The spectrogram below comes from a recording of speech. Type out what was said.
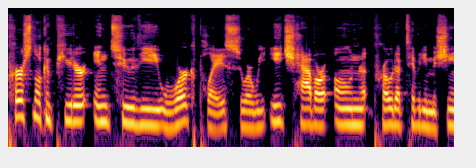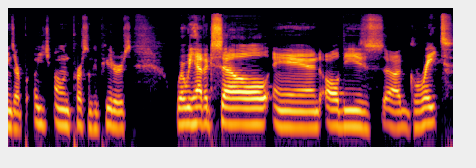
personal computer into the workplace, where we each have our own productivity machines, our each own personal computers, where we have Excel and all these uh, great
